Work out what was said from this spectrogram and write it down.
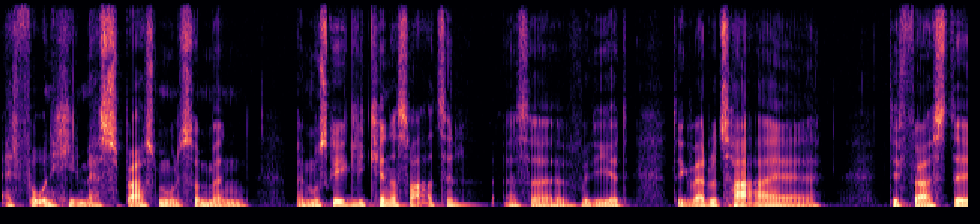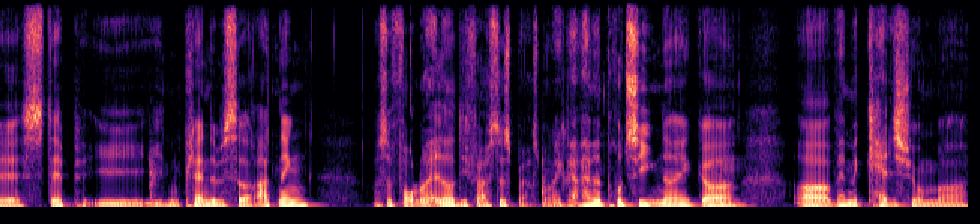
at få en hel masse spørgsmål, som man, man måske ikke lige kender svaret til. Altså, fordi at det kan være, at du tager, øh, det første step i, i den plantebaserede retning, og så får du allerede de første spørgsmål. Ikke? Hvad, hvad med proteiner, ikke? Og, mm. og hvad med calcium, og,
